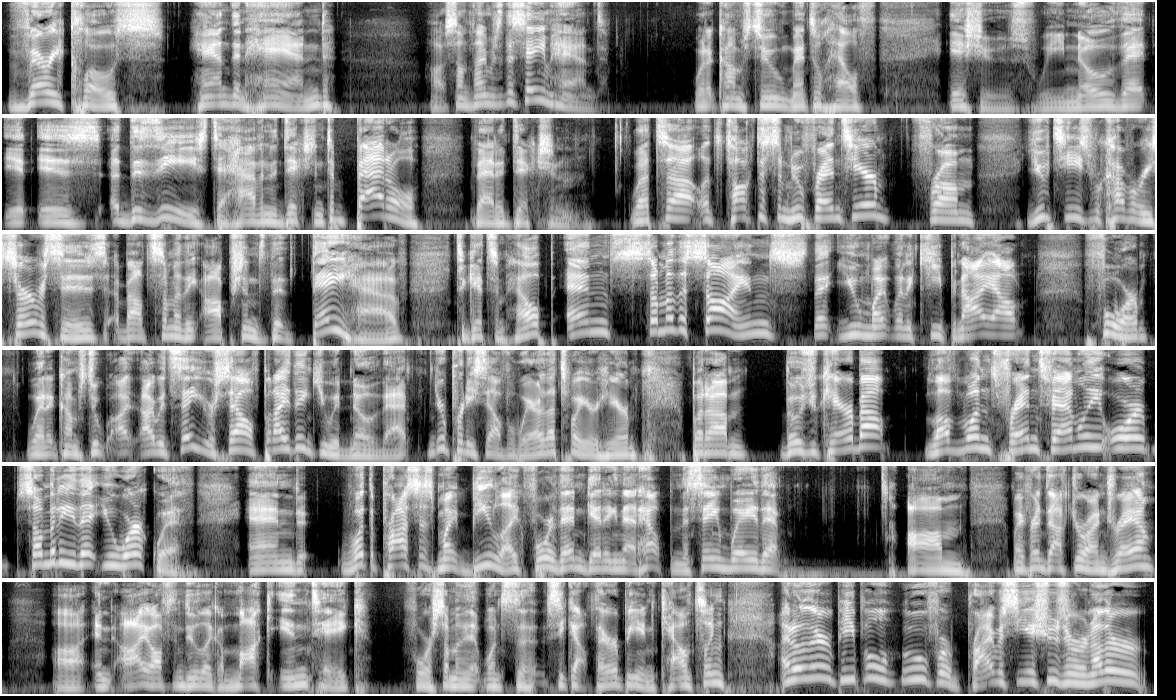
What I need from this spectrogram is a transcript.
very close, hand in hand, uh, sometimes the same hand when it comes to mental health issues. We know that it is a disease to have an addiction, to battle that addiction. Let's uh, let's talk to some new friends here from UT's Recovery Services about some of the options that they have to get some help and some of the signs that you might want to keep an eye out for when it comes to I, I would say yourself, but I think you would know that. You're pretty self-aware. That's why you're here. But um those you care about, loved ones, friends, family, or somebody that you work with, and what the process might be like for them getting that help in the same way that um, my friend Dr. Andrea uh, and I often do like a mock intake for somebody that wants to seek out therapy and counseling. I know there are people who, for privacy issues or another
